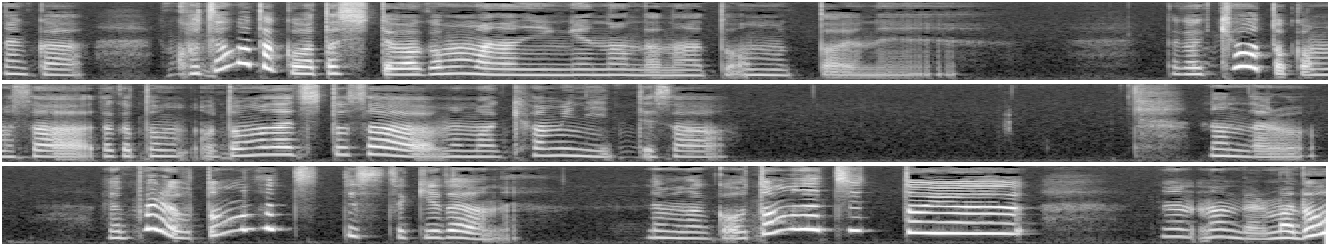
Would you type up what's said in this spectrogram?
なんか、ことごとく私ってわがままな人間なんだなと思ったよね。だから今日とかもさだからとお友達とさまあまあファミに行ってさなんだろう。やっぱりお友達って素敵だよね。でもなんかお友達というななんだろう。まあ同性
